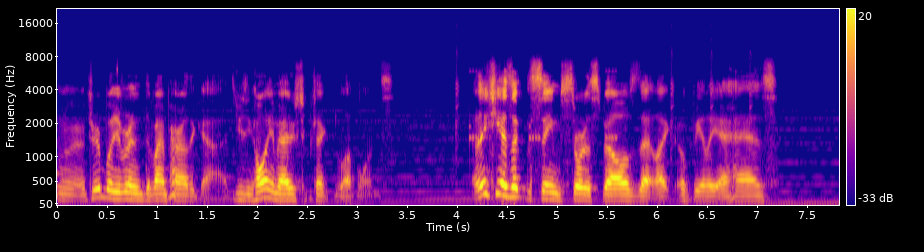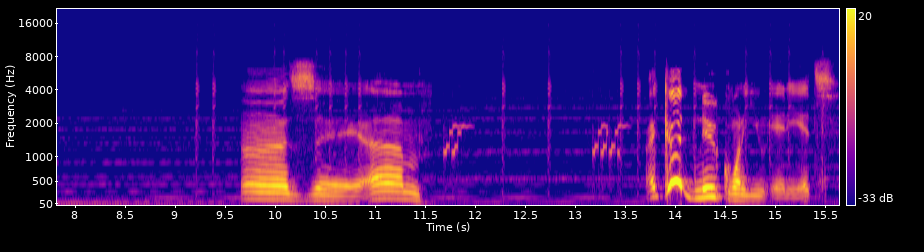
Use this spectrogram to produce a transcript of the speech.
uh, true believer in the divine power of the gods, using holy magic to protect loved ones. I think she has like the same sort of spells that like Ovelia has. Uh, let's see. Um, I could nuke one of you idiots.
